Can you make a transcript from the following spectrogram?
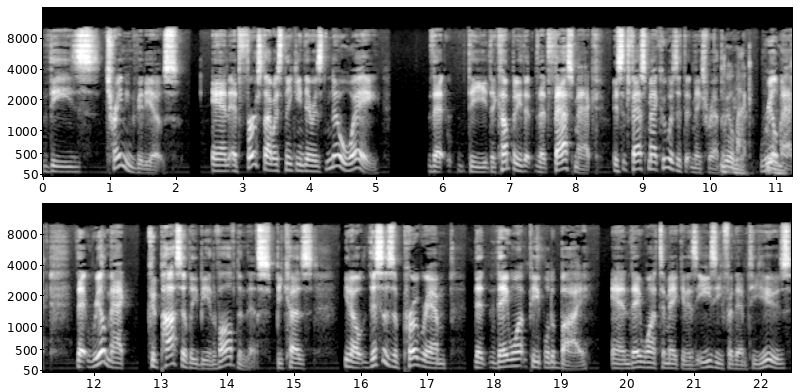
these training videos. And at first i was thinking there is no way that the the company that that fastmac is it fastmac? Who is it that makes rapid Real Mac. real Real mac. That real mac could possibly be involved in this because you know this is a program that they want people to buy and they want to make it as easy for them to use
